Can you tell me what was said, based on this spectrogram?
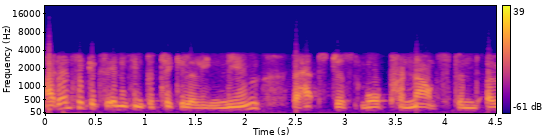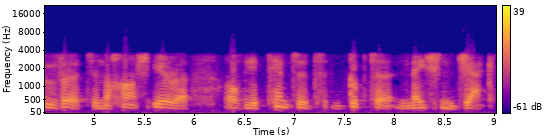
I don't think it's anything particularly new, perhaps just more pronounced and overt in the harsh era of the attempted Gupta nation jack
